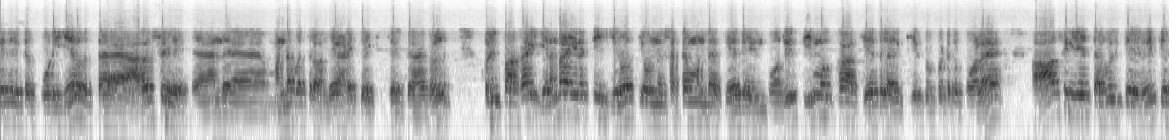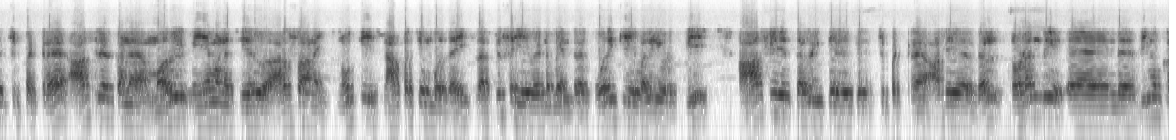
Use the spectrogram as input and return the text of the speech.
பகுதியில் இருக்கக்கூடிய ஒரு அரசு அந்த மண்டபத்துல வந்து அடைத்து வைத்திருக்கிறார்கள். குறிப்பாக இரண்டாயிரத்தி இருபத்தி ஒண்ணு சட்டமன்ற தேர்தலின் போது திமுக தேர்தல் அறிக்கையில் குறிப்பிட்டது போல ஆசிரியர் தகுதி தேர்வில் தேர்ச்சி பெற்ற ஆசிரியருக்கான மறு நியமன தேர்வு அரசாணை நூத்தி நாற்பத்தி ஒன்பதை ரத்து செய்ய வேண்டும் என்ற கோரிக்கையை வலியுறுத்தி ஆசிரியர் தகுதி தேர்வு தேர்ச்சி பெற்ற ஆசிரியர்கள் தொடர்ந்து இந்த திமுக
